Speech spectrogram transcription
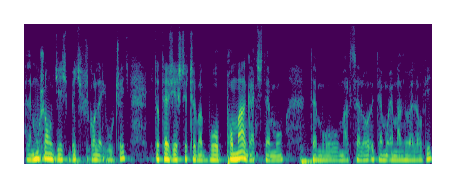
ale muszą gdzieś być w szkole i uczyć. I to też jeszcze trzeba było pomagać temu, temu Marcelo, temu Emanuelowi.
